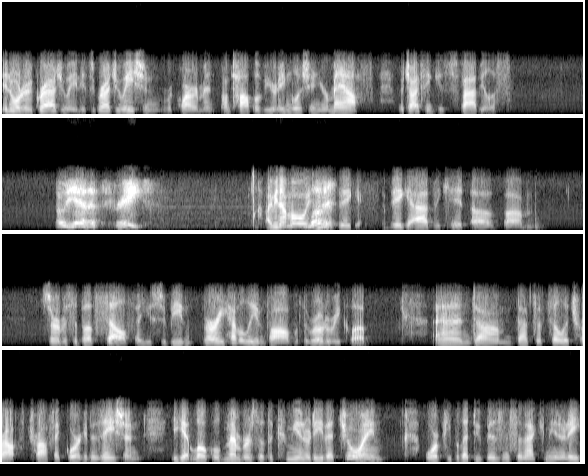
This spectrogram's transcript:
in order to graduate. It's a graduation requirement on top of your English and your math, which I think is fabulous. Oh yeah, that's great. I mean, I'm always Love been a big, big advocate of um, service above self. I used to be very heavily involved with the Rotary Club, and um, that's a philanthropic organization. You get local members of the community that join, or people that do business in that community,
